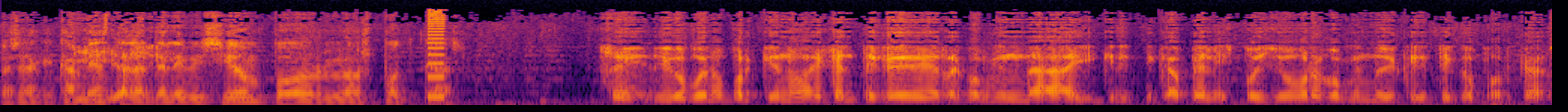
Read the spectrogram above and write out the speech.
O sea, que cambiaste la televisión por los podcasts. Sí, digo, bueno, porque no hay gente que recomienda y critica pelis, pues yo recomiendo y critico podcast.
